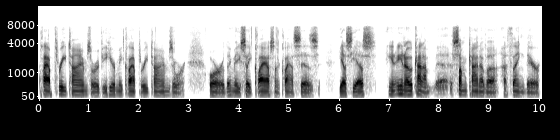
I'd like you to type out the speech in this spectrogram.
clap three times, or if you hear me clap three times, or or they may say class, and the class says yes, yes. You know, you know, kind of uh, some kind of a, a thing there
